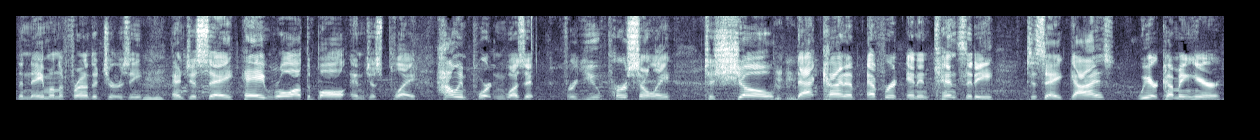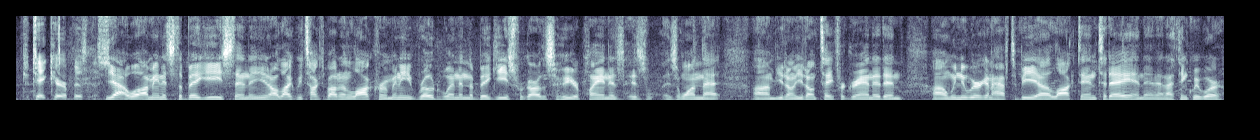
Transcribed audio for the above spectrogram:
the name on the front of the jersey Mm-hmm. and just say, hey, roll out the ball and just play. How important was it for you personally to show that kind of effort and intensity to say, guys, we are coming here to take care of business? Yeah, well, I mean, it's the Big East, and you know, like we talked about in the locker room, any road win in the Big East, regardless of who you're playing, is is, is one that um, you know you don't take for granted. And uh, we knew we were going to have to be uh, locked in today, and, and I think we were.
